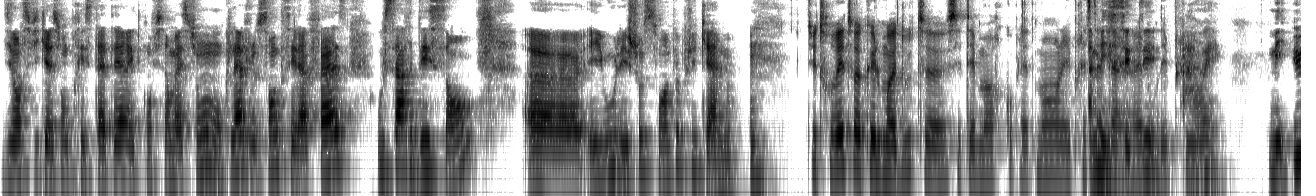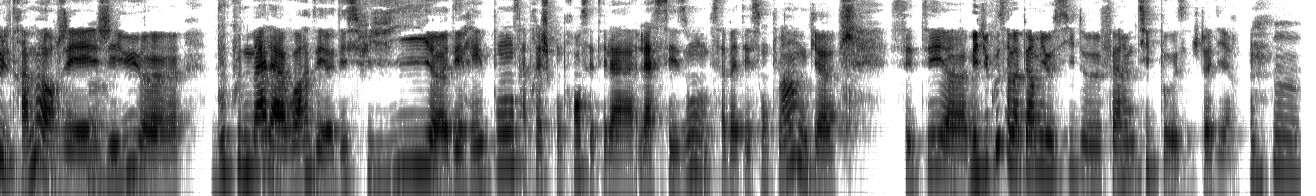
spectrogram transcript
d'identification de prestataires et de confirmation donc là je sens que c'est la phase où ça redescend et où les choses sont un peu plus calmes. Tu trouvais toi que le mois d'août c'était mort complètement les prestataires ah, répondaient plus? Ah ouais mais ultra mort. J'ai, mm. j'ai eu euh, beaucoup de mal à avoir des, des suivis, euh, des réponses. Après, je comprends, c'était la, la saison, ça battait son plein. Donc, euh, c'était. mais du coup, ça m'a permis aussi de faire une petite pause, je dois dire. Mm.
